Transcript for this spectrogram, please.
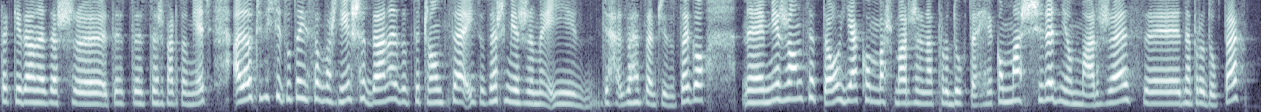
takie dane też, te, te, też warto mieć, ale oczywiście tutaj są najważniejsze dane dotyczące, i to też mierzymy i zachęcam Cię do tego, e, mierzące to, jaką masz marżę na produktach, jaką masz średnią marżę z, na produktach. E,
